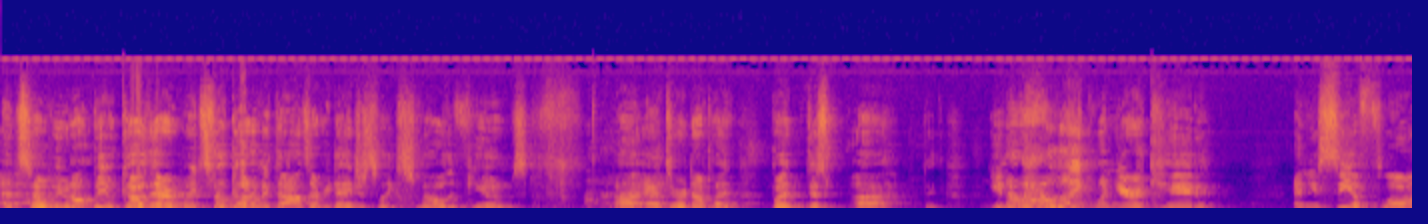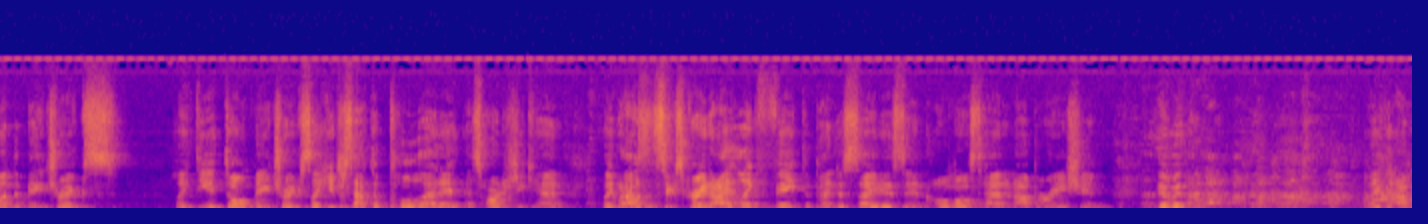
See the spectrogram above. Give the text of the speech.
and so we would, we would go there, we'd still go to McDonald's every day just to, like, smell the fumes uh, after we're done playing. But this, uh, you know how, like, when you're a kid, and you see a flaw in the matrix, like the adult matrix, like you just have to pull at it as hard as you can. Like when I was in sixth grade, I like faked appendicitis and almost had an operation. It was like I'm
